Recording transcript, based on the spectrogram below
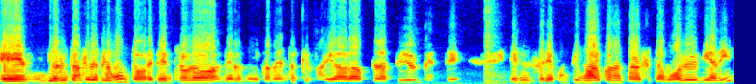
Eh, yo entonces le pregunto, dentro de los medicamentos que me había dado la doctora anteriormente, ¿es necesario continuar con el paracetamol y el viadil?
